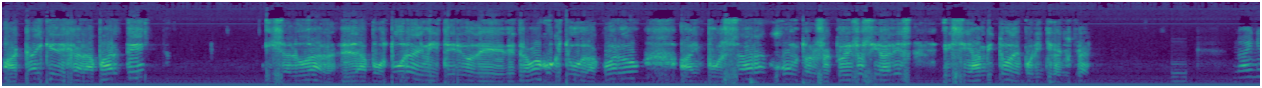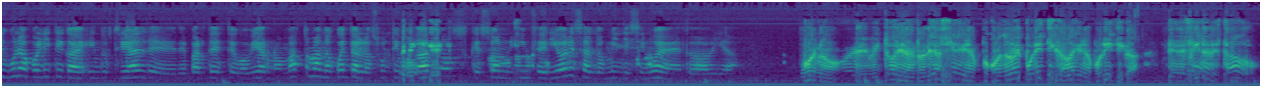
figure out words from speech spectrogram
acá hay que dejar aparte y saludar la postura del Ministerio de Trabajo que estuvo de acuerdo a impulsar junto a los actores sociales ese ámbito de política industrial. No hay ninguna política industrial de, parte de este gobierno, más tomando en cuenta los últimos datos que son inferiores al 2019 todavía. Bueno, eh, Victoria, en realidad sí, una- cuando no hay política, hay una política que define el Estado.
